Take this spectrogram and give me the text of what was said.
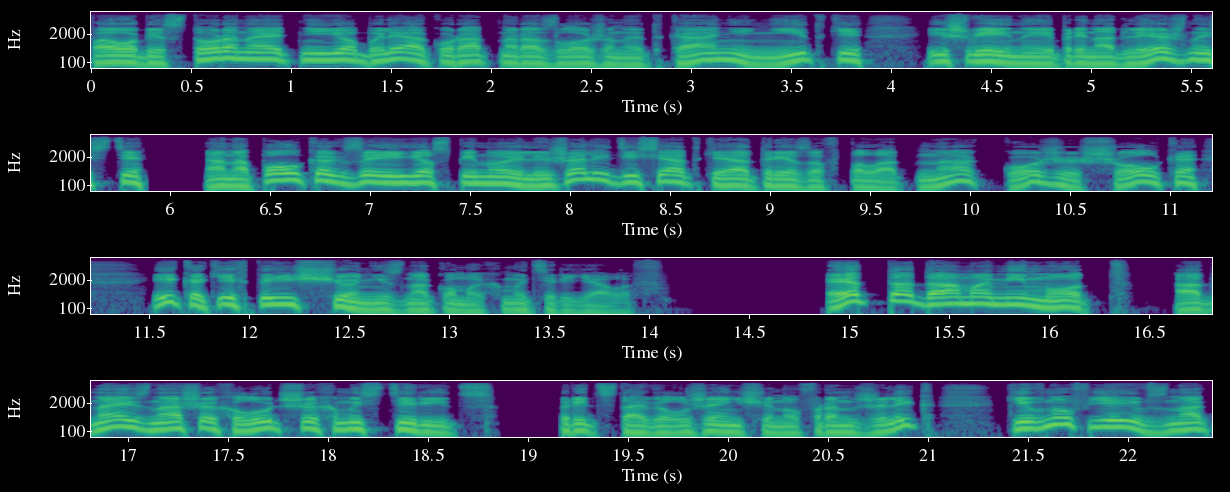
По обе стороны от нее были аккуратно разложены ткани, нитки и швейные принадлежности, а на полках за ее спиной лежали десятки отрезов полотна, кожи, шелка и каких-то еще незнакомых материалов. «Это дама Мимот, одна из наших лучших мастериц», представил женщину Франжелик, кивнув ей в знак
